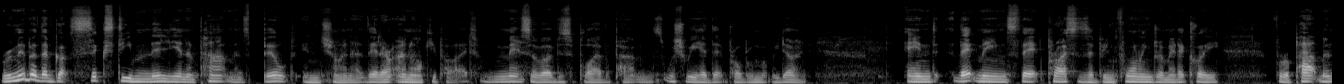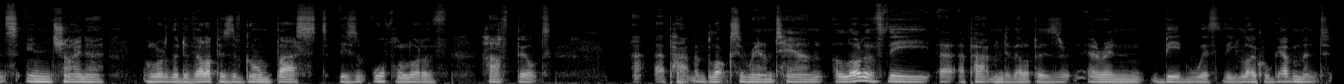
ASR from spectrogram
Remember, they've got 60 million apartments built in China that are unoccupied. Massive oversupply of apartments. Wish we had that problem, but we don't. And that means that prices have been falling dramatically for apartments in China. A lot of the developers have gone bust. There's an awful lot of half built uh, apartment blocks around town. A lot of the uh, apartment developers are in bed with the local government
